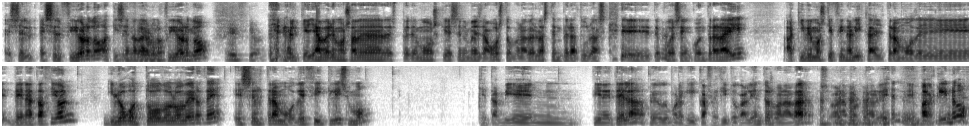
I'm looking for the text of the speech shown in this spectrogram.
Es el, es el fiordo, aquí se nada en un fiordo. en el que ya veremos a ver, esperemos que es en el mes de agosto para ver las temperaturas que te puedes encontrar ahí. Aquí vemos que finaliza el tramo de, de natación y luego todo lo verde es el tramo de ciclismo, que también tiene tela. Veo que por aquí cafecito caliente os van a dar, se van a portar bien, me imagino.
